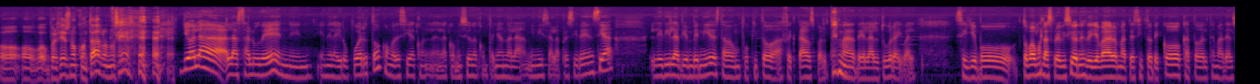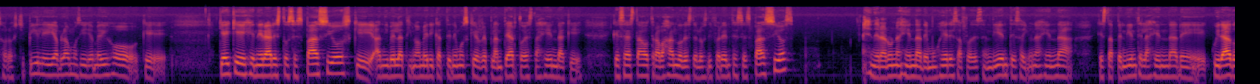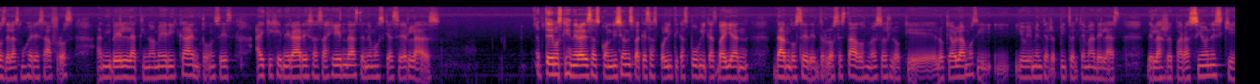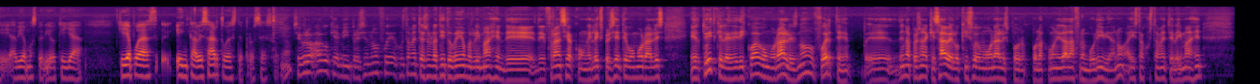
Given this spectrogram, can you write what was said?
O, prefieres no contarlo, no sé. Yo la, la saludé en, en, el aeropuerto, como decía, con en la comisión acompañando a la ministra de la presidencia, le di la bienvenida, estaban un poquito afectados por el tema de la altura, igual se llevó, tomamos las previsiones de llevar matecito de coca, todo el tema del Chipile, y hablamos y ella me dijo que, que hay que generar estos espacios, que a nivel Latinoamérica tenemos que replantear toda esta agenda que, que se ha estado trabajando desde los diferentes espacios, generar una agenda de mujeres afrodescendientes, hay una agenda que está pendiente, la agenda de cuidados de las mujeres afros a nivel Latinoamérica, entonces hay que generar esas agendas, tenemos que hacerlas tenemos que generar esas condiciones para que esas políticas públicas vayan dándose dentro de los estados, ¿no? Eso es lo que, lo que hablamos y, obviamente repito el tema de las, de las reparaciones que habíamos pedido que ya que ya puedas encabezar todo este proceso. ¿no? Seguro, algo que me impresionó fue, justamente hace un ratito veíamos la imagen de, de Francia con el expresidente Evo Morales, el tuit que le dedicó a Evo Morales, ¿no? fuerte, eh, de una persona que sabe lo que hizo Evo Morales por, por la comunidad afro en Bolivia, ¿no? ahí está justamente la imagen,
